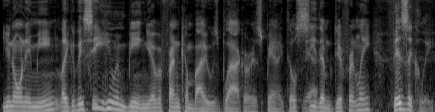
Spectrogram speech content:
You know what I mean? Like if they see a human being, you have a friend come by who's black or Hispanic, they'll see Yeah. them differently physically,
